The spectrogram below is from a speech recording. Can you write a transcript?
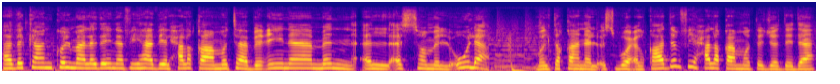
هذا كان كل ما لدينا في هذه الحلقة متابعينا من الأسهم الأولى. ملتقانا الأسبوع القادم في حلقة متجددة.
